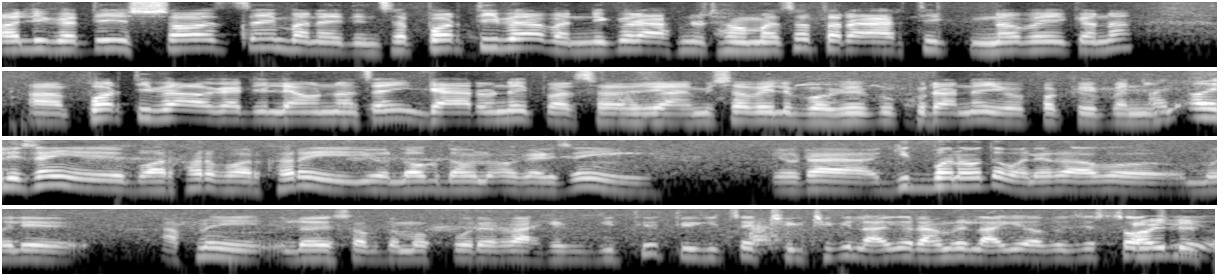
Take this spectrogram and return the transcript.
अलिकति सहज चाहिँ बनाइदिन्छ। प्रतिभा भन्ने कुरा आफ्नो ठाउँमा छ तर आर्थिक नभइकन प्रतिभा अगाडि ल्याउन चाहिँ गाह्रो नै पर्छ। यो हामी सबैले भोगेको कुरा नै हो पक्कै पनि। अहिले चाहिँ भर्खर भर्खरै यो लकडाउन अगाडि चाहिँ एउटा गीत बनाऊ त भनेर अब मैले आफ्नै लय शब्दमा कोरेर राखेको गीत थियो। त्यो गीत चाहिँ ठिक ठिकै लाग्यो राम्रै लाग्यो। अब चाहिँ अहिले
